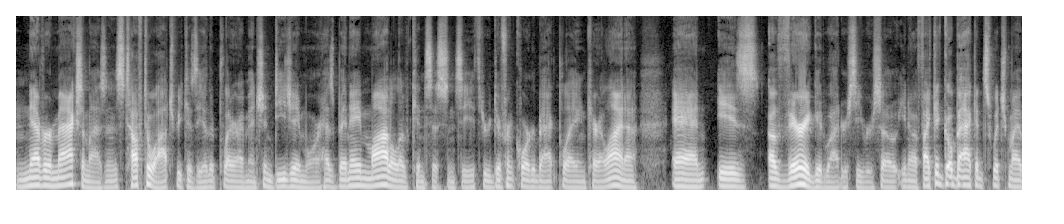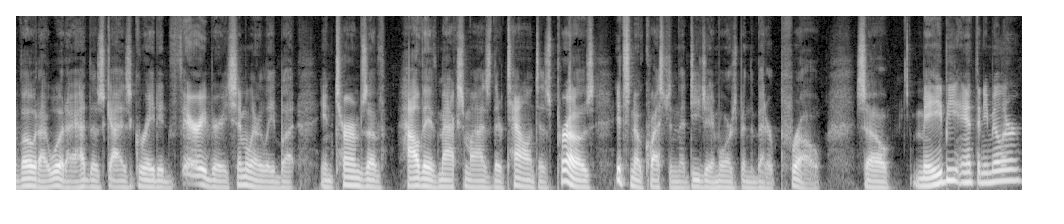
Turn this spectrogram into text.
never maximized. And it's tough to watch because the other player I mentioned, DJ Moore, has been a model of consistency through different quarterback play in Carolina and is a very good wide receiver. So, you know, if I could go back and switch my vote, I would. I had those guys graded very, very similarly. But in terms of how they've maximized their talent as pros, it's no question that DJ Moore has been the better pro. So maybe Anthony Miller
